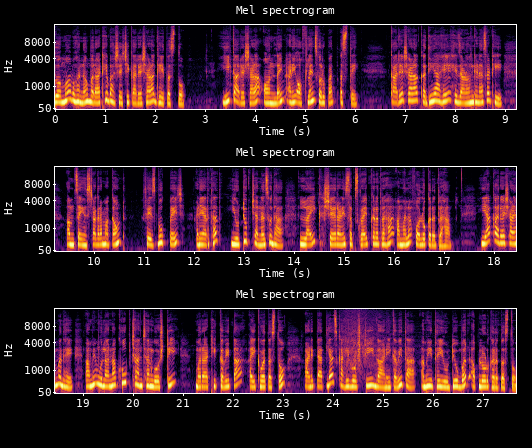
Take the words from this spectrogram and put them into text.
गमभन मराठी भाषेची कार्यशाळा घेत असतो. ही कार्यशाळा ऑनलाईन आणि ऑफलाईन स्वरूपात असते. कार्यशाळा कधी आहे हे जाणून घेण्यासाठी आमचं इंस्टाग्राम अकाउंट फेसबुक पेज आणि अर्थात यूट्यूब चॅनलसुद्धा लाईक शेअर आणि सबस्क्राईब करत राहा आम्हाला फॉलो करत राहा. या कार्यशाळेमध्ये आम्ही मुलांना खूप छान छान गोष्टी मराठी कविता ऐकवत असतो आणि त्यातल्याच काही गोष्टी गाणी कविता आम्ही इथे यूट्यूबवर अपलोड करत असतो.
